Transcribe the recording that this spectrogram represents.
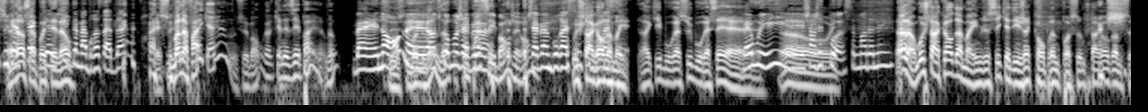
je Non, non, ça a respecte pas été long. de ma brosse à dents. Ben, c'est une bonne affaire, Karen. C'est bon quand le Canadien perd, non? Ben non, C'est- c'est mais en tout cas, moi, j'avais Pourquoi un, c'est bon, Jérôme? j'avais un bourrasseux Moi, je suis encore de même. OK, Bourrasseux, Bourrasset. euh, Ben oui, euh, ah, changer de oui. poste, à un moment donné. Ah non, moi, je suis encore de même. Je sais qu'il y a des gens qui comprennent pas ça, mais je suis encore comme ça.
